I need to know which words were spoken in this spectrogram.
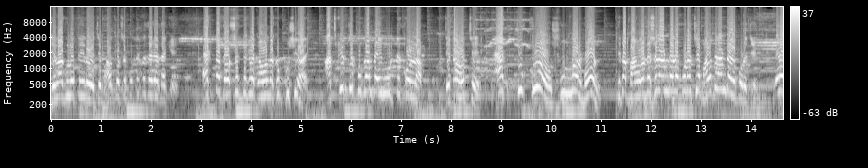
জেলাগুলোতেই রয়েছে, ভারতবর্ষের প্রত্যেকটা জায়গায় দেখে একটা দর্শক দেখলে কামালদা খুব খুশি হয়। আজকের যে প্রোগ্রামটা এই মুহূর্তে করলাম, যেটা হচ্ছে এক চুক্র সুন্দর বন যেটা বাংলাদেশের আন্ডারে পড়েছে, ভারতের আন্ডারে পড়েছে। এরা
